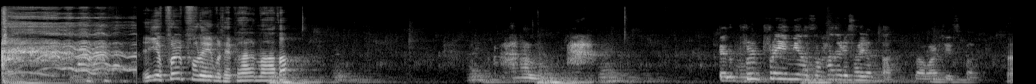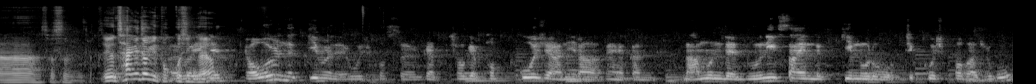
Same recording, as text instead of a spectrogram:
이게 풀 프레임을 대표할 만하다? 아, 아. 그래도 풀 프레임이어서 하늘이 살렸다라고 할 수 있을 것 같아요. 아 좋습니다. 이건 창의적인 벚꽃인가요? 이게 겨울 느낌을 내고 싶었어요. 그러니까 저게 벚꽃이 아니라 그냥 약간 나무인데 눈이 쌓인 느낌으로 찍고 싶어가지고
